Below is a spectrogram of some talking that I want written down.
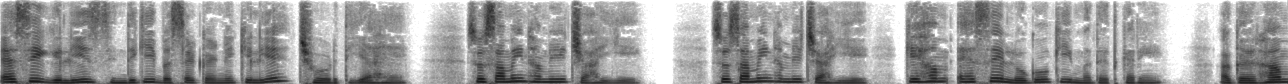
ایسی گلیز زندگی بسر کرنے کے لیے چھوڑ دیا ہے۔ سوسامین ہمیں چاہیے سوسامین ہمیں چاہیے کہ ہم ایسے لوگوں کی مدد کریں۔ اگر ہم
